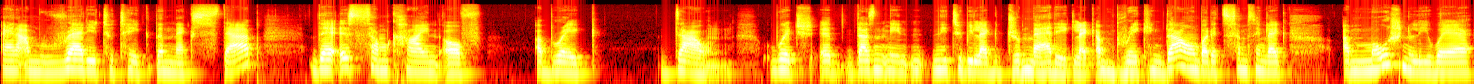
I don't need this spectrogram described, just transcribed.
and I'm ready to take the next step, there is some kind of a breakdown, which it doesn't mean need to be like dramatic, like I'm breaking down, but it's something like emotionally where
